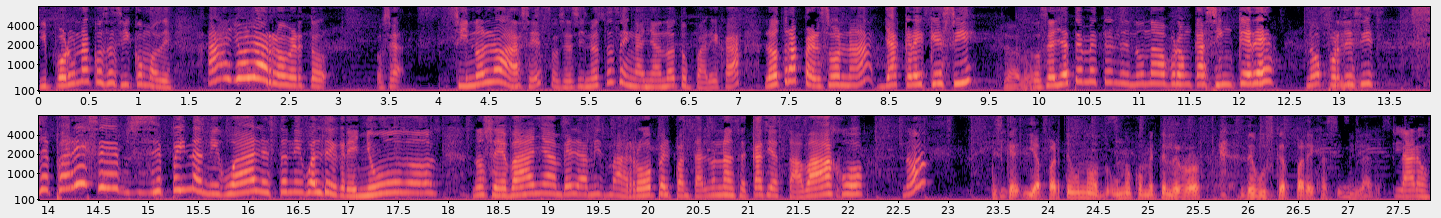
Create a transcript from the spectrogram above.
Y por una cosa así como de, ay, hola Roberto. O sea, si no lo haces, o sea, si no estás engañando a tu pareja, la otra persona ya cree que sí. Claro. O sea, ya te meten en una bronca sin querer, ¿no? Por decir, se parece, se peinan igual, están igual de greñudos, no se bañan, ven la misma ropa, el pantalón hace casi hasta abajo, ¿no? Es que, y aparte uno, uno comete el error de buscar parejas similares. Claro,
